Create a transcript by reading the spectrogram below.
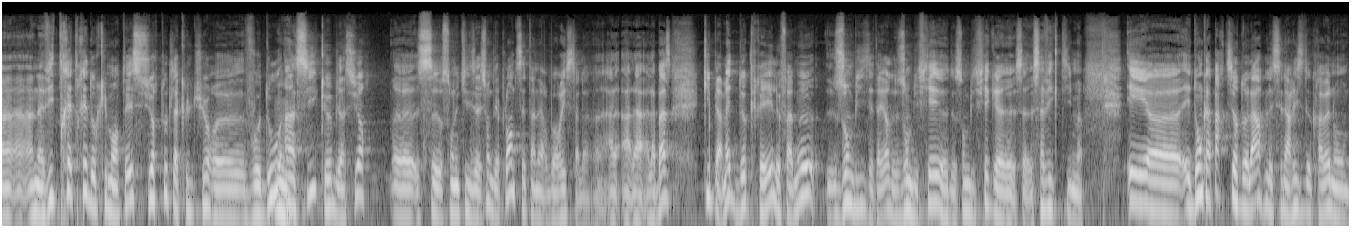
un- avis très très documenté sur toute la culture euh, vaudou, ainsi que bien sûr euh, son utilisation des plantes, c'est un herboriste à la, à la- à la- à la base, qui permettent de créer le fameux zombie, c'est-à-dire de zombifier, de zombifier euh, sa, sa victime. Et, euh, et donc à partir de là, les scénaristes de Craven ont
